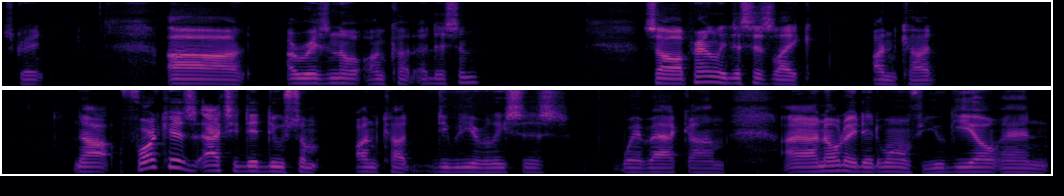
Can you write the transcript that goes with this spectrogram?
It's great. Uh, original uncut edition. So apparently this is like uncut. Now, 4Kids actually did do some uncut DVD releases way back. Um, I know they did one for Yu-Gi-Oh and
